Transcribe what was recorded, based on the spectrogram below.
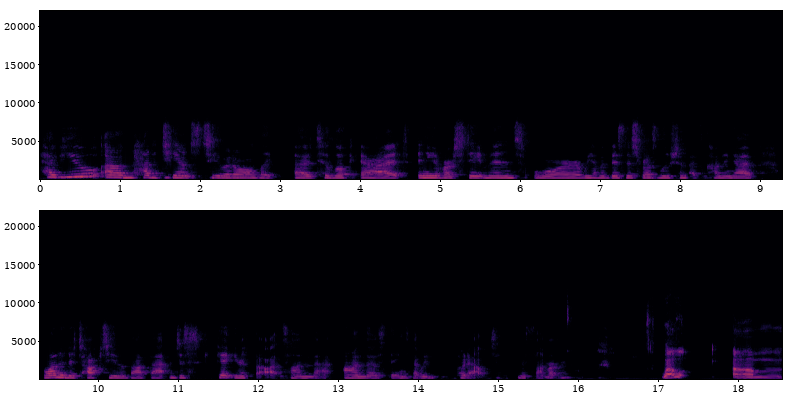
Have you um, had a chance to at all, like, uh, to look at any of our statements, or we have a business resolution that's coming up? I wanted to talk to you about that and just get your thoughts on that, on those things that we put out this summer. Well, um,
